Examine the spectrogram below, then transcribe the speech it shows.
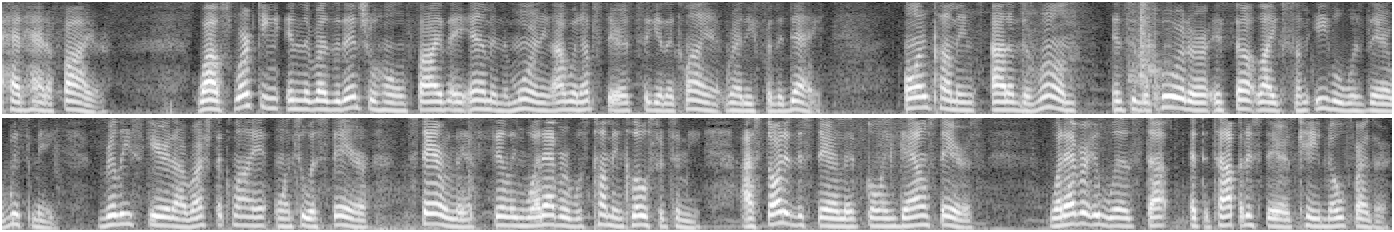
had had a fire. Whilst working in the residential home 5 a.m. in the morning, I went upstairs to get a client ready for the day. On coming out of the room into the corridor, it felt like some evil was there with me. Really scared, I rushed the client onto a stair, stair lift, feeling whatever was coming closer to me. I started the stair lift going downstairs. Whatever it was stopped at the top of the stairs, came no further.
